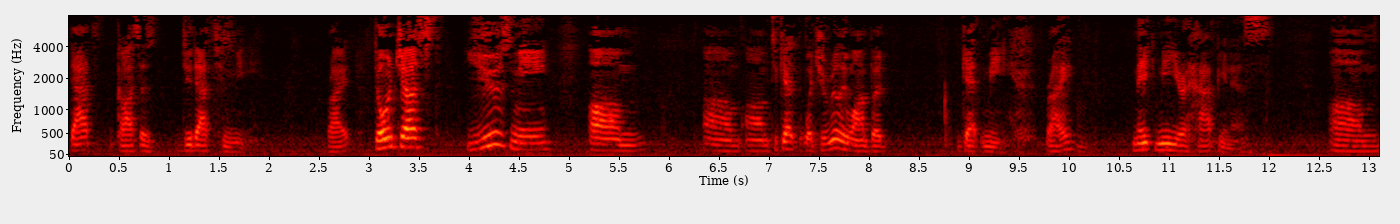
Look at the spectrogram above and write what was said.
That God says, do that to me, right? Don't just use me um, um, um, to get what you really want, but get me, right? Make me your happiness. Um,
